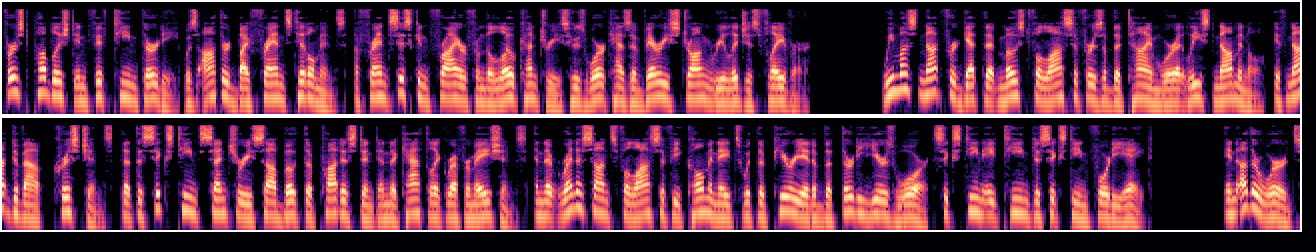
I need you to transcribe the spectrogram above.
first published in 1530 was authored by Franz Titelmans, a Franciscan friar from the Low Countries whose work has a very strong religious flavor. We must not forget that most philosophers of the time were at least nominal, if not devout, Christians, that the 16th century saw both the Protestant and the Catholic Reformations, and that Renaissance philosophy culminates with the period of the Thirty Years' War 1618 In other words,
